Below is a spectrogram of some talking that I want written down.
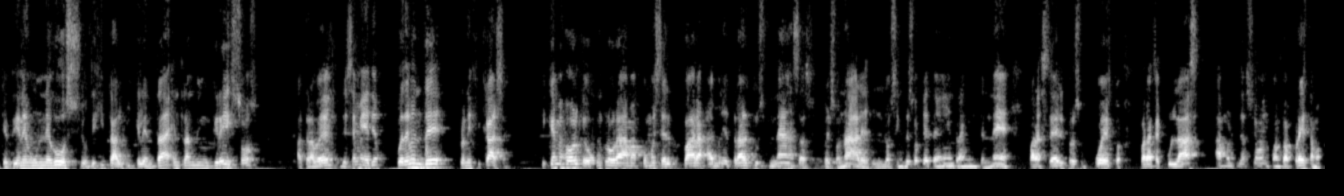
que tienen un negocio digital y que le está entrando ingresos a través de ese medio, pueden de planificarse. Y qué mejor que un programa como es el para administrar tus finanzas personales, los ingresos que te entran en internet, para hacer el presupuesto, para calcular amortización en cuanto a préstamos,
